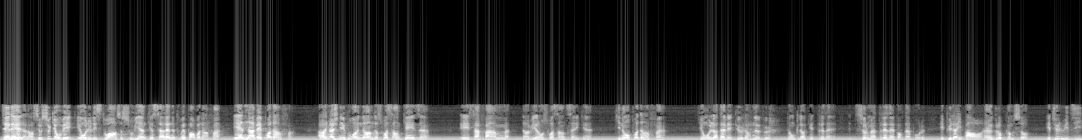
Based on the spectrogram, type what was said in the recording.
stérile. Alors, ceux qui ont, lu l'histoire se souviennent que Sarah ne pouvait pas avoir d'enfant et elle n'avait pas d'enfant. Alors, imaginez-vous un homme de 75 ans et sa femme d'environ 65 ans qui n'ont pas d'enfant, qui ont Lot avec eux, leur neveu, donc Lot qui est très, sûrement très important pour eux. Et puis là, il part un groupe comme ça, et Dieu lui dit,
